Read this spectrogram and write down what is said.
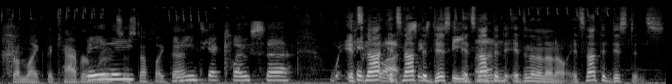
from like the cavern roots and stuff like You that. need to get closer. It's pitch not. It's not the distance. It's not the. It's, no, no, no, no. It's not the distance.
